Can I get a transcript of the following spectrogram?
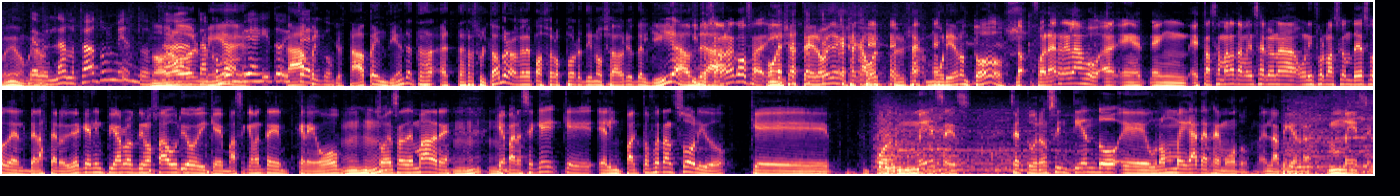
Mío, De verdad, ¿no estabas durmiendo? No, dormía. como un viejito Estaba histérico. Yo estaba pendiente a este, este resultado, pero ¿qué le pasó a los pobres dinosaurios del guía? O Y tú sabes una cosa, Con ese asteroide que se acabó, o sea, murieron todos. No, fuera de relajo, eh, en, en esta semana también salió una, una información de eso, del, del asteroide que limpiaron los dinosaurios y que básicamente creó toda esa desmadre, que parece que, que el impacto fue tan sólido que por meses se estuvieron sintiendo eh, unos megaterremotos en la Tierra. Meses.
